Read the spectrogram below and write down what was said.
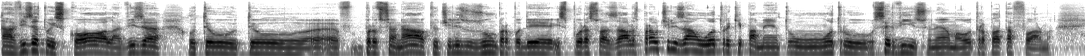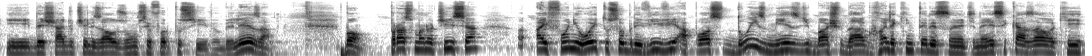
avisa a tua escola, avisa o teu, teu uh, profissional que utiliza o Zoom para poder expor as suas aulas, para utilizar um outro equipamento, um outro serviço, né, uma outra plataforma e deixar de utilizar o Zoom se for possível, beleza? Bom, próxima notícia, iPhone 8 sobrevive após dois meses debaixo d'água. Olha que interessante, né? Esse casal aqui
